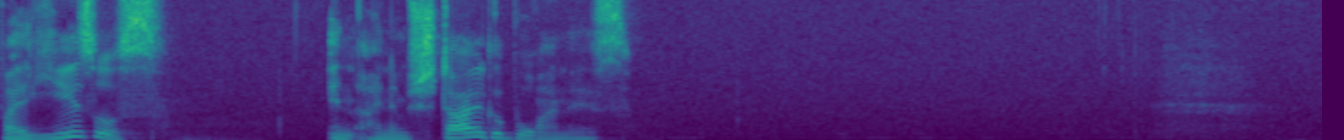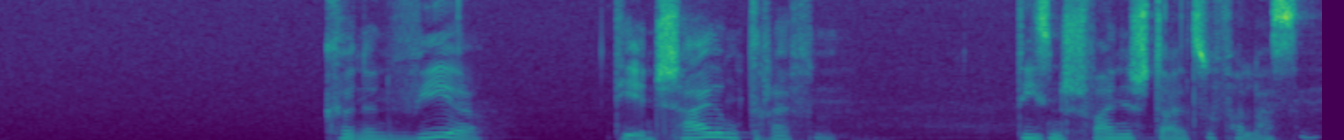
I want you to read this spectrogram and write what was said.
weil Jesus in einem Stall geboren ist, können wir die Entscheidung treffen, diesen Schweinestall zu verlassen.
